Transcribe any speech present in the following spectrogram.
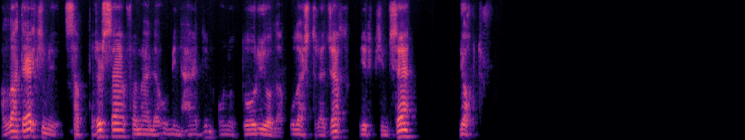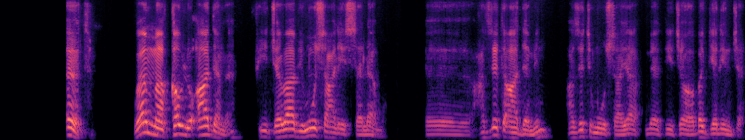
Allah der kimi saptırırsa فَمَا لَهُ min hadin onu doğru yola ulaştıracak bir kimse yoktur. Evet. Ve emma kavlu Adem'e fi cevabi Musa aleyhisselam ee, Hazreti Adem'in Hazreti Musa'ya verdiği cevaba gelince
